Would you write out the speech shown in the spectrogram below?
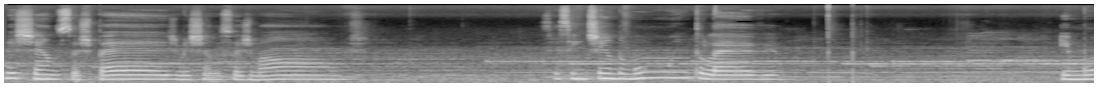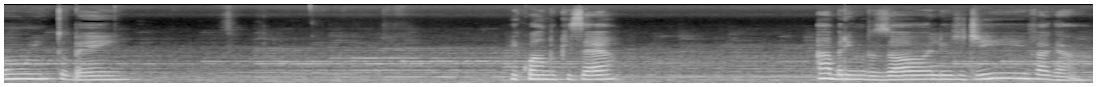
Mexendo seus pés, mexendo suas mãos, se sentindo muito leve e muito bem. E quando quiser, abrindo os olhos devagar.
